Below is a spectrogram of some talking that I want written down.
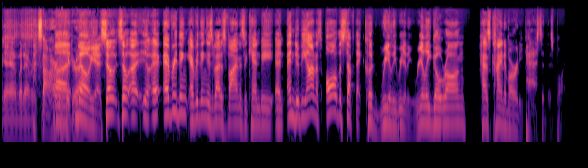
yeah whatever it's not hard to Uh, figure out no, yeah. So so uh, you know, everything everything is about as fine as it can be, and and to be honest, all the stuff that could really, really, really go wrong has kind of already passed at this point.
